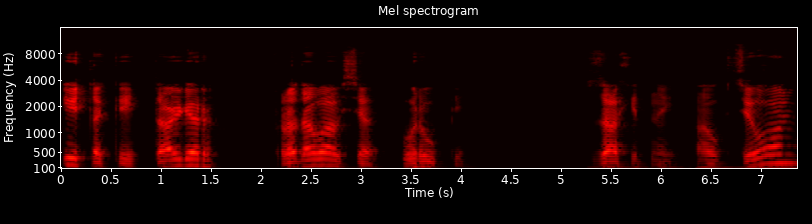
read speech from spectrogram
І такий талер продавався в групі Західний аукціон.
